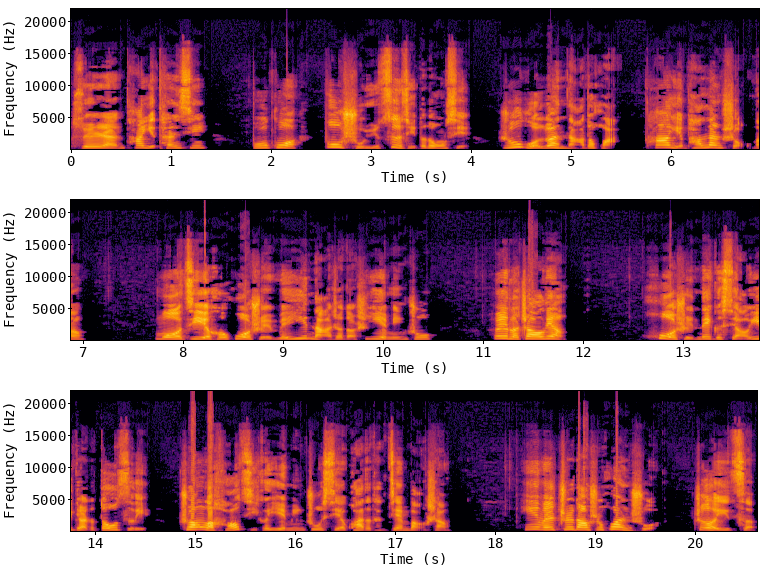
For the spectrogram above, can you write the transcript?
虽然他也贪心，不过不属于自己的东西，如果乱拿的话，他也怕烂手呢。墨迹和祸水唯一拿着的是夜明珠，为了照亮。祸水那个小一点的兜子里装了好几个夜明珠，斜挎在他肩膀上。因为知道是幻术，这一次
